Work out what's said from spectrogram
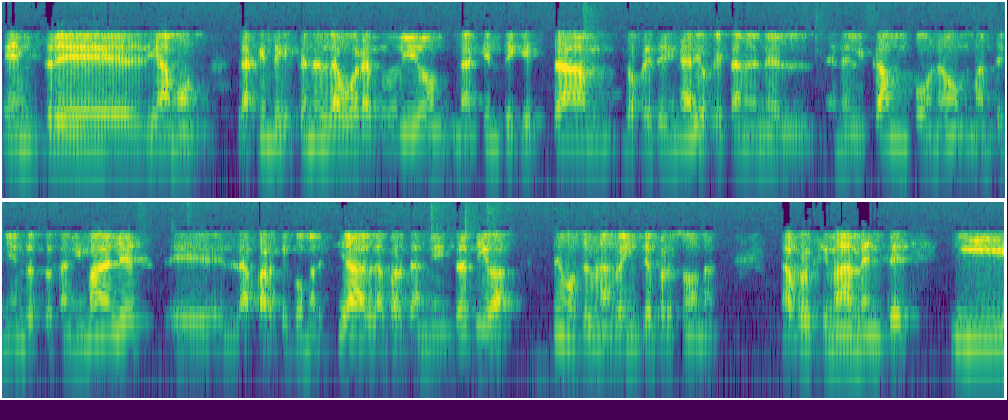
entre, digamos, la gente que está en el laboratorio, la gente que está, los veterinarios que están en el, en el campo, ¿no? Manteniendo estos animales, eh, la parte comercial, la parte administrativa, tenemos unas 20 personas. aproximadamente. Y,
